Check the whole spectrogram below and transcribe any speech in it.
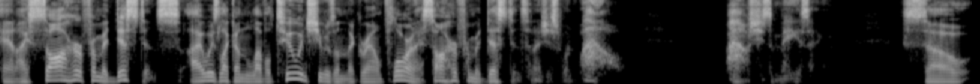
and I saw her from a distance. I was like on level 2 and she was on the ground floor and I saw her from a distance and I just went, "Wow. Wow, she's amazing." So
